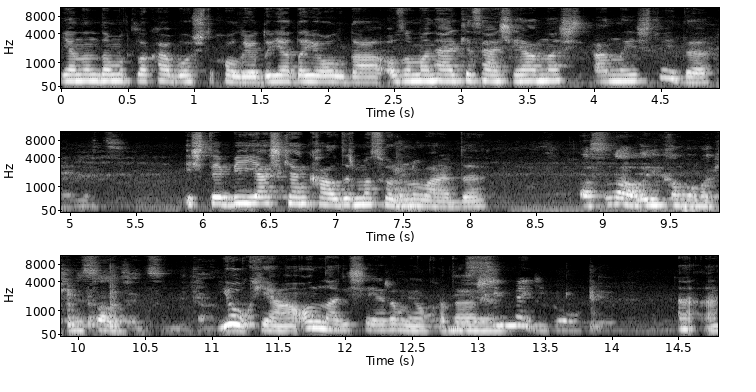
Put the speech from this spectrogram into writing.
Yanında mutlaka boşluk oluyordu ya da yolda. O zaman herkes her şeye anlaş, anlayışlıydı. Evet. İşte bir yaşken kaldırma sorunu vardı. Aslında halı yıkama makinesi alacaksın bir tane. Yok ya onlar işe yaramıyor o kadar. Silme gibi oluyor. Aa,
